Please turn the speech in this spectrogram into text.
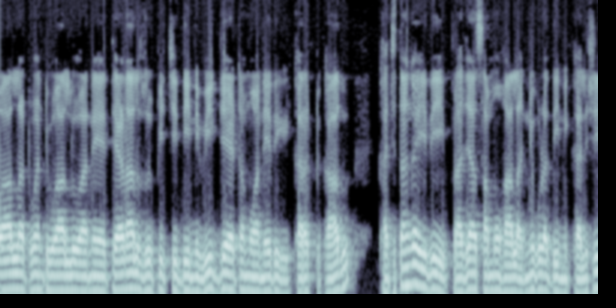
వాళ్ళు అటువంటి వాళ్ళు అనే తేడాలు చూపించి దీన్ని వీక్ చేయటము అనేది కరెక్ట్ కాదు. ఖచ్చితంగా ఇది ప్రజా సమూహాలు అన్నీ కూడా దీన్ని కలిసి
